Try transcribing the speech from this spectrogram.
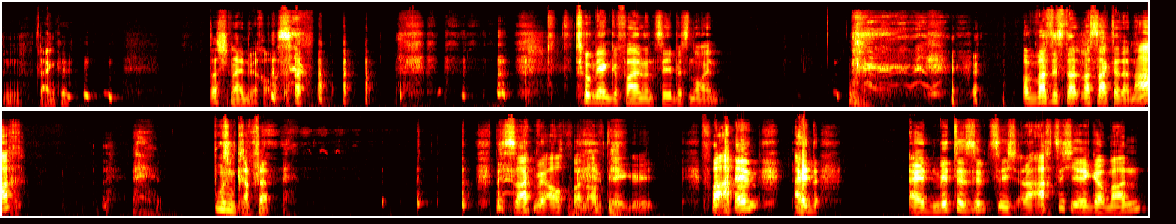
Hm, Danke. Das schneiden wir raus. Tu mir einen Gefallen und zähl bis neun. und was ist das, was sagt er danach? Busenkrabscher. Das sagen wir auch voll oft irgendwie. Vor allem ein, ein Mitte 70 oder 80-jähriger Mann,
